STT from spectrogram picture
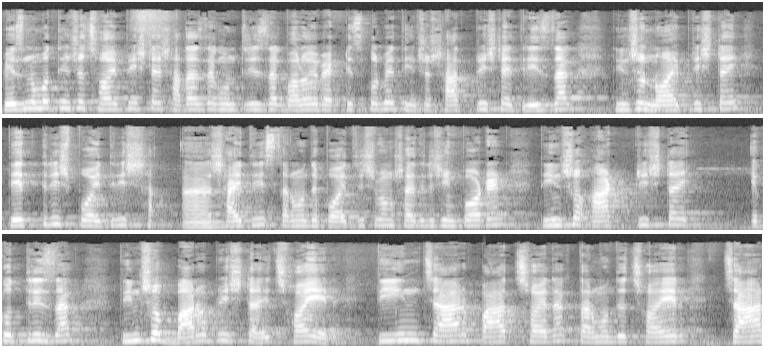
পেজ নম্বর তিনশো ছয় পৃষ্ঠায় সাতাশ দাগ, উনত্রিশ দাগ ভালোভাবে প্র্যাকটিস করবে। তিনশো সাত পৃষ্ঠায় ত্রিশ দাগ, তিনশো নয় পৃষ্ঠায় তেত্রিশ, পঁয়ত্রিশ সাঁত্রিশ তার মধ্যে পঁয়ত্রিশ এবং সাঁত্রিশ ইম্পর্টেন্ট তিনশো আট পৃষ্ঠায় একত্রিশ দাগ, তিনশো বারো পৃষ্ঠায় ছয়ের তিন, চার, পাঁচ, ছয় দাগ, তার মধ্যে ছয়ের চার,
